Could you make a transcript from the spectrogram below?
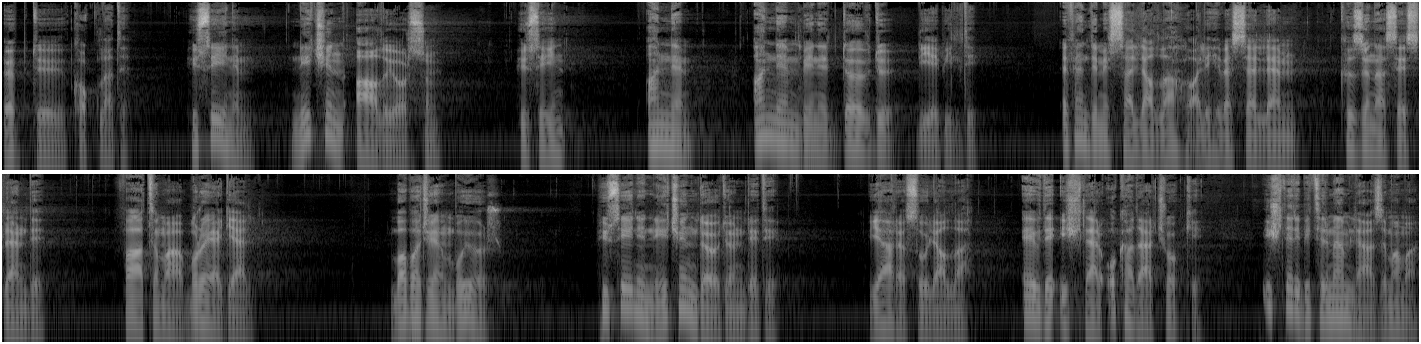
öptü, kokladı. Hüseyin'im niçin ağlıyorsun? Hüseyin, annem, annem beni dövdü diyebildi. Efendimiz sallallahu aleyhi ve sellem kızına seslendi. Fatıma buraya gel. Babacığım buyur. Hüseyin'i niçin dövdün dedi. Ya Resulallah, evde işler o kadar çok ki. İşleri bitirmem lazım ama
